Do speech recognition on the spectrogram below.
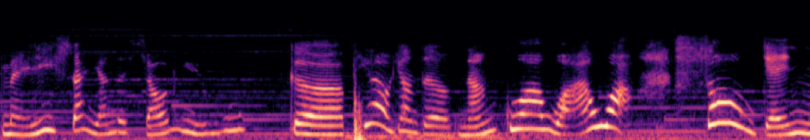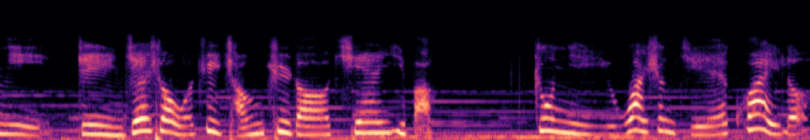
美丽善良的小女巫，个漂亮的南瓜娃娃送给你，请接受我最诚挚的歉意吧。祝你万圣节快乐！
